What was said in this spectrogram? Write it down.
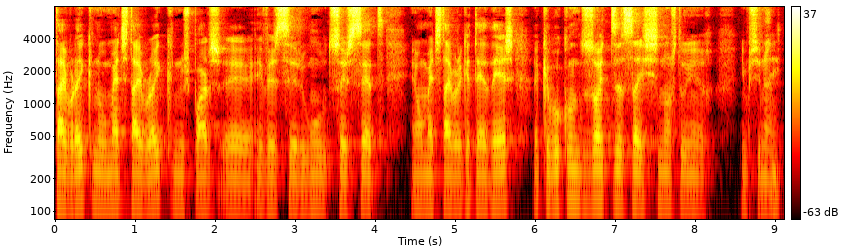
tie-break, no match tie-break, nos pares, é, em vez de ser um 8, 6, 7, é um match tie-break até 10, acabou com 18-16, se não estou em erro. Impressionante. Sim.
